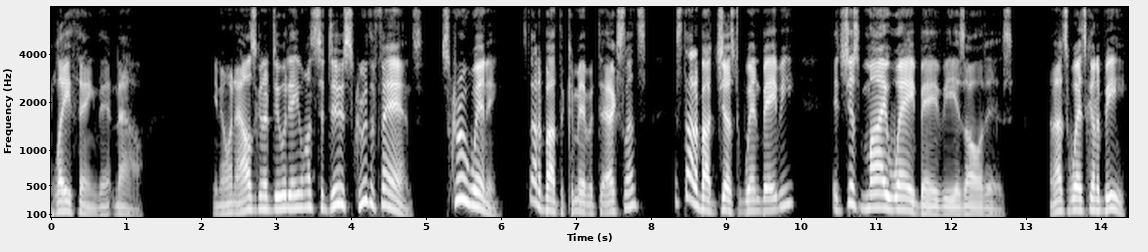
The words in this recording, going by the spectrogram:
plaything that now. You know, and Al's going to do what he wants to do. Screw the fans. Screw winning. It's not about the commitment to excellence. It's not about just win, baby. It's just my way, baby, is all it is. And that's the way it's going to be.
